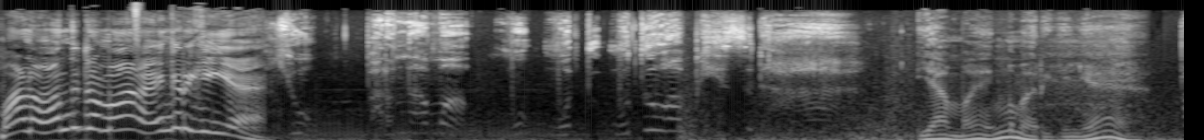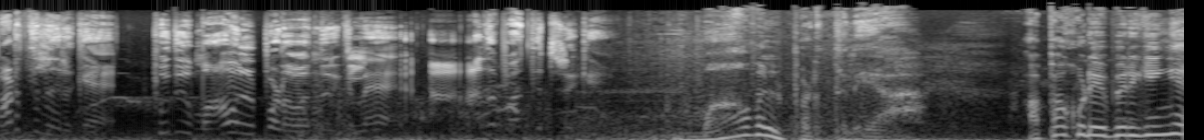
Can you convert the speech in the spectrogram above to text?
மா நான் வந்துட்டேம்மா. எங்க இருக்கீங்க? ஏம்மா எங்கம்மா இருக்கீங்க? படத்துல இருக்கேன். புது மாவல் படம் வந்திருக்குல்ல. அ- அதை பார்த்துட்டு இருக்கேன் மாவல் படத்துலையா? அப்பா கூட எப்போ இருக்கீங்க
